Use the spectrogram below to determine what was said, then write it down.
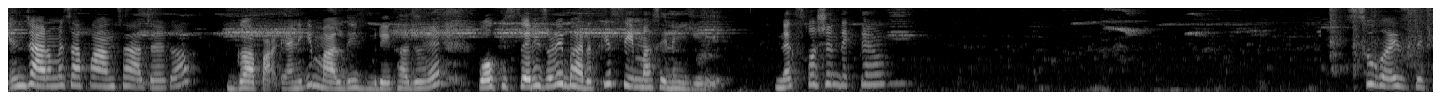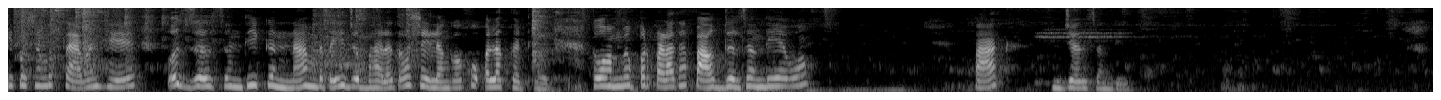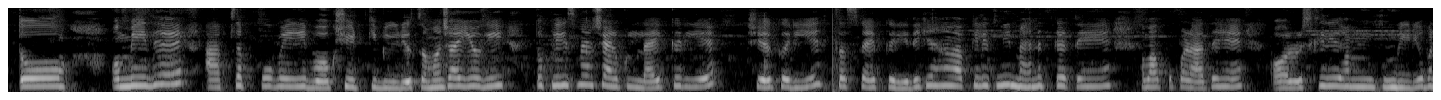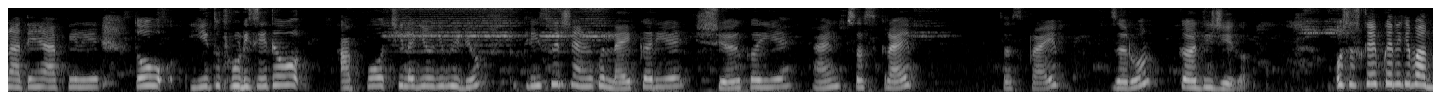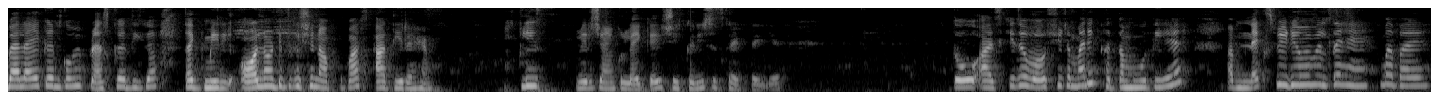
इन चारों में से आपका आंसर आ जाएगा ग पार्ट, यानी कि मालदीव रेखा जो है, वो किससे नहीं जुड़ी? भारत की सीमा से नहीं जुड़ी। है नेक्स्ट क्वेश्चन देखते हैं सो गाइस देखिए क्वेश्चन नंबर सेवन है। उस जल संधि का नाम बताइए जो भारत और श्रीलंका को अलग करती है। तो हमने ऊपर पढ़ा था, पाक जल संधि है वो। पाक? जल संधि। तो उम्मीद है आप सबको मेरी वर्कशीट की वीडियो समझ आई होगी। तो प्लीज़ मेरे चैनल को लाइक करिए शेयर करिए सब्सक्राइब करिए। देखिए, हम आपके लिए इतनी मेहनत करते हैं, हम आपको पढ़ाते हैं और उसके लिए हम वीडियो बनाते हैं आपके लिए। तो ये तो थोड़ी सी तो आपको अच्छी लगी होगी वीडियो तो प्लीज़ मेरे चैनल को लाइक करिए शेयर करिए एंड सब्सक्राइब सब्सक्राइब ज़रूर। कर दीजिएगा। और सब्सक्राइब करने के बाद बेल आइकन को भी प्रेस कर दीजिएगा ताकि मेरी ऑल नोटिफिकेशन आपके पास आती रहे। प्लीज़ मेरे चैनल को लाइक करिए शेयर करिए सब्सक्राइब करिए। तो आज की जो वर्कशीट हमारी ख़त्म होती है। अब नेक्स्ट वीडियो में मिलते हैं। Bye bye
